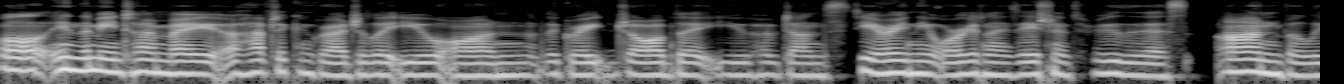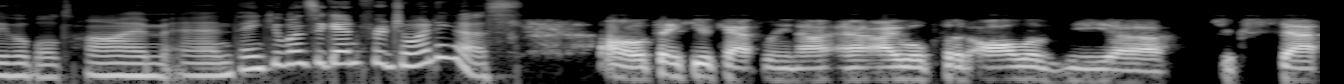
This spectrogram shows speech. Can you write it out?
Well, in the meantime, I have to congratulate you on the great job that you have done steering the organization through this unbelievable time. And thank you once again for joining us. Oh, thank you, Kathleen. I, I will put all of the uh, success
